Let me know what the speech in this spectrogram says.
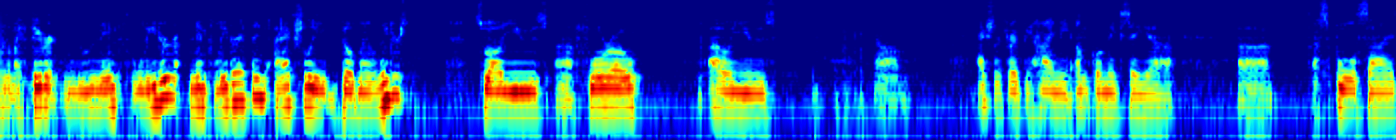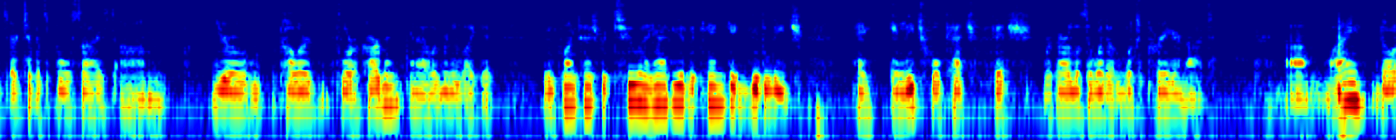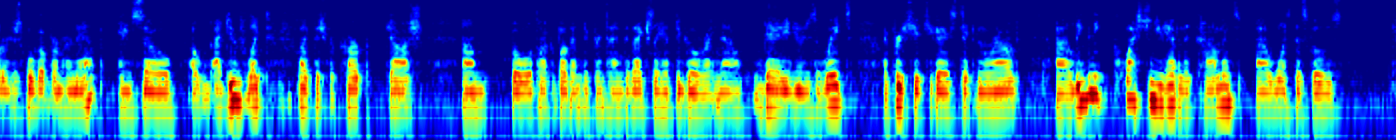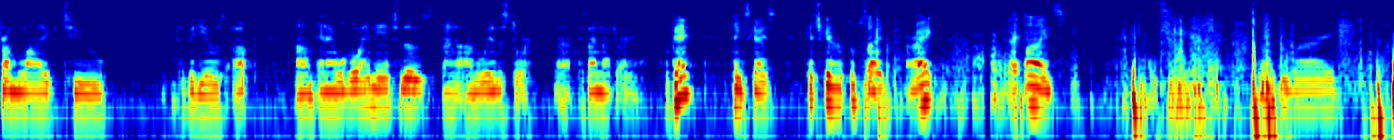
was it my favorite nymph leader? Nymph leader, I think. I actually build my own leaders, so I'll use uh, fluoro. I'll use. Um, actually, it's right behind me. Umpqua makes a uh, uh, a spool sized or tippet spool sized um, Euro colored fluorocarbon, and I really like it. I've been flying ties for two and a half years, but can't get good leech. Hey, a leech will catch fish, regardless of whether it looks pretty or not. Um, my daughter just woke up from her nap, and so oh, I do like to fly fish for carp, Josh, um, but we'll talk about that a different time because I actually have to go right now. Daddy duties await. I appreciate you guys sticking around. Uh, leave any questions you have in the comments uh, once this goes from live to the videos up. Um, and I will go ahead and answer those uh, on the way to the store because uh, I'm not driving. Okay? Thanks, guys. Catch you guys on the flip side. All right? Tight lines. Let's see here. Do I...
